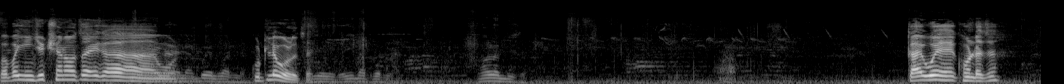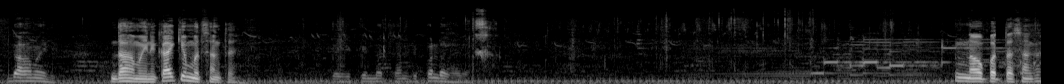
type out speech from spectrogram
बाबा इंजेक्शनाचं आहे का? कुठल्या वळूचं आहे? काय वय आहे खोंडाचं? दहा महिने. दहा महिने. काय किंमत सांगताय? त्याची किंमत सांगते पन्नास हज़ार. नाव पत्ता सांगा.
